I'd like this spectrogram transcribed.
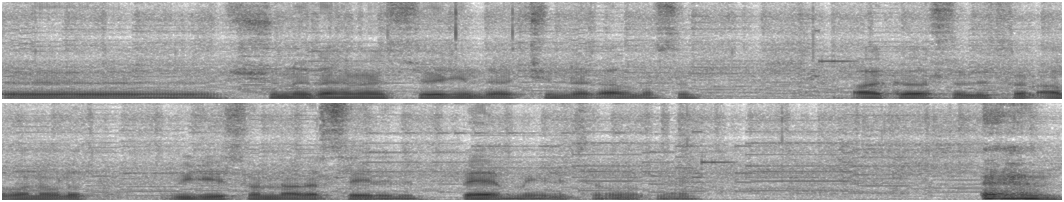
Ee, şunu da hemen söyleyeyim de içimde kalmasın. Arkadaşlar lütfen abone olup videoyu sonuna kadar seyredip beğenmeyi lütfen unutmayın.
